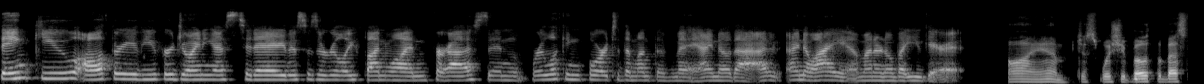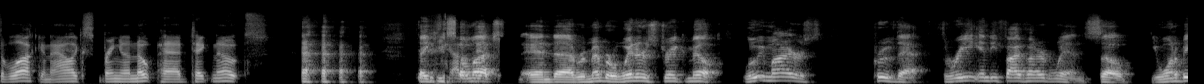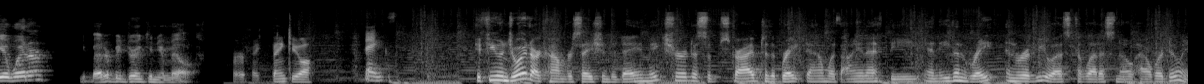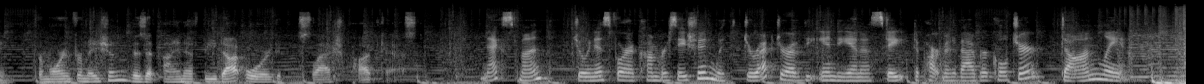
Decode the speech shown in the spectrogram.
thank you, all three of you, for joining us today. This was a really fun one for us, and we're looking forward to the month of May. I know that. I, I know I am. I don't know about you, Garrett. Oh, I am. Just wish you both the best of luck. And Alex, bring a notepad, take notes. Thank you so much. And uh, remember, winners drink milk. Louis Meyers proved that three Indy 500 wins. So you want to be a winner? You better be drinking your milk. Perfect. Thank you all. Thanks. If you enjoyed our conversation today, make sure to subscribe to the breakdown with INFB and even rate and review us to let us know how we're doing. For more information, visit infb.org slash podcast. Next month, join us for a conversation with Director of the Indiana State Department of Agriculture, Don Lanham.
